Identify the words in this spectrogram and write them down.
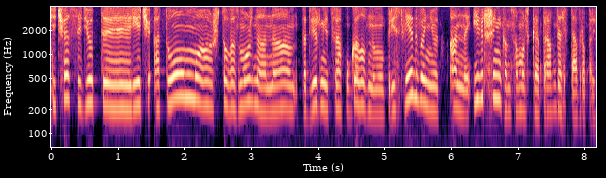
Сейчас идет э, речь о том, что, возможно, она подвергнется уголовному преследованию. Анна Ивершин, Комсомольская правда, Ставрополь.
